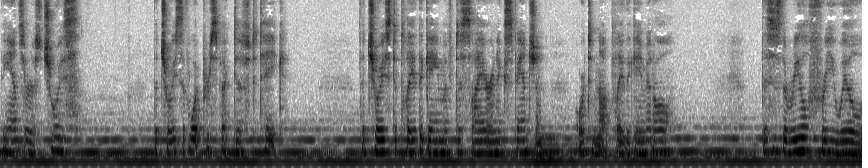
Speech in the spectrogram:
The answer is choice. The choice of what perspective to take. The choice to play the game of desire and expansion or to not play the game at all. This is the real free will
